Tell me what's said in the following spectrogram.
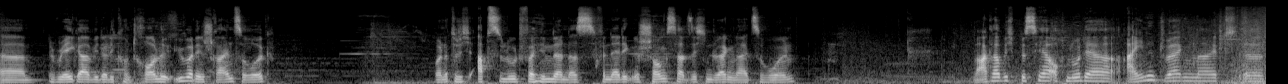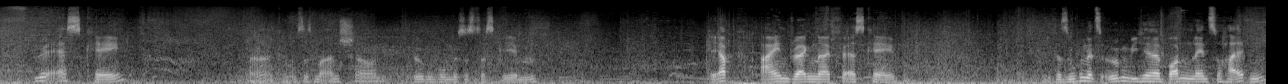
äh, Rhaegar wieder die Kontrolle über den Schrein zurück. Wollen natürlich absolut verhindern, dass Fnatic eine Chance hat, sich den Dragon Knight zu holen. War, glaube ich, bisher auch nur der eine Dragon Knight äh, für SK. Ah, können wir uns das mal anschauen. Irgendwo müsste es das geben. Ja, ein Dragon Knight für SK. Die versuchen jetzt irgendwie hier Bottom Lane zu halten.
